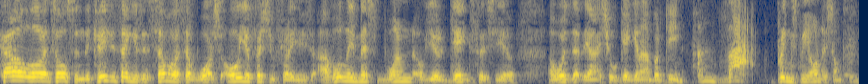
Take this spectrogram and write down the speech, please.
Carol Lawrence Olson, the crazy thing is that some of us have watched all your Fish on Fridays. I've only missed one of your gigs this year. I wasn't at the actual gig in Aberdeen. And that brings me on to something.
